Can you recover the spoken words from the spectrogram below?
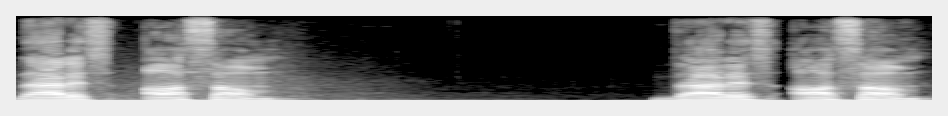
That is awesome. That is awesome.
